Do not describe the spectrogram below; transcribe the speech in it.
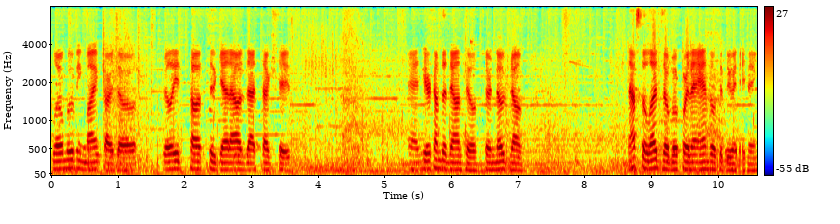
Slow moving minecart though. Really tough to get out of that tech chase. And here comes the down tilt. There's no jump. That's the ledge though before the anvil could do anything.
